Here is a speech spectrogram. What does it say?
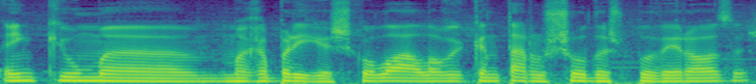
em que uma, uma rapariga chegou lá logo a cantar o show das Poderosas.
